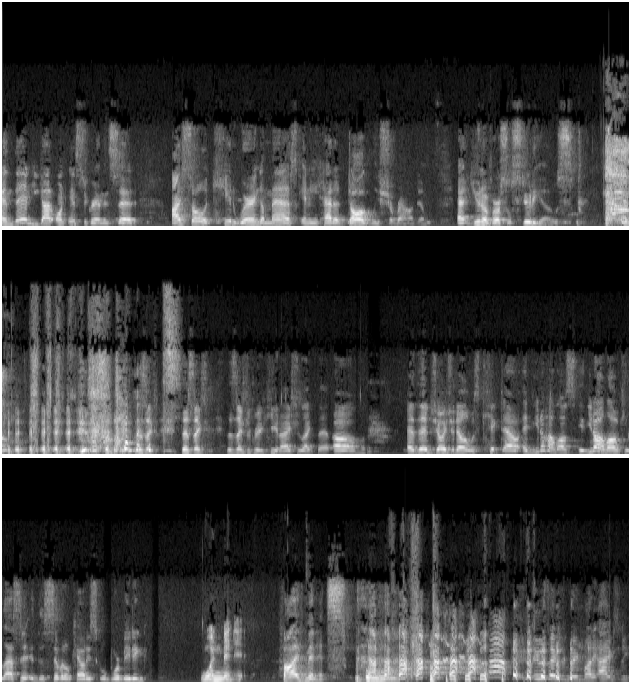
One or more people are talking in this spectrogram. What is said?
and then he got on Instagram and said, "I saw a kid wearing a mask and he had a dog leash around him at Universal Studios." this, is, this, this actually pretty cute. I actually like that. Um, and then Joey Janela was kicked out. And you know how long you know how long he lasted in the Seminole County School Board meeting? One minute. Five minutes. it was actually very funny. I actually,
